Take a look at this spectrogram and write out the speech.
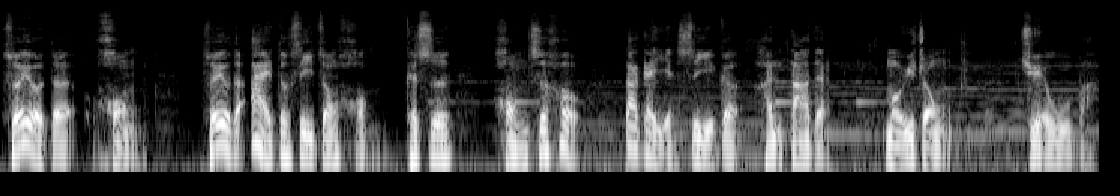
所有的哄，所有的爱都是一种哄，可是哄之后，大概也是一个很大的某一种。觉悟吧，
